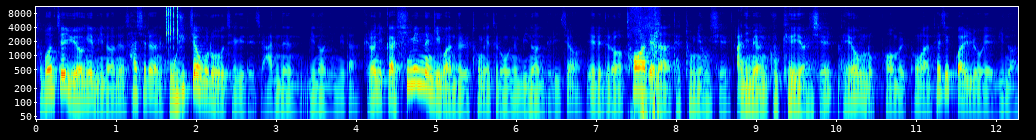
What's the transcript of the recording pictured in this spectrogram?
두 번째 유형의 민원은 사실은 공식적으로 제기되지 않는 민원입니다. 그러니까 힘 있는 기관들을 통해 들어오는 민원들이죠. 예를 들어 청와대나 대통령실 아니면 국회의원실, 대형 로펌을 통한 퇴직 관료의 민원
